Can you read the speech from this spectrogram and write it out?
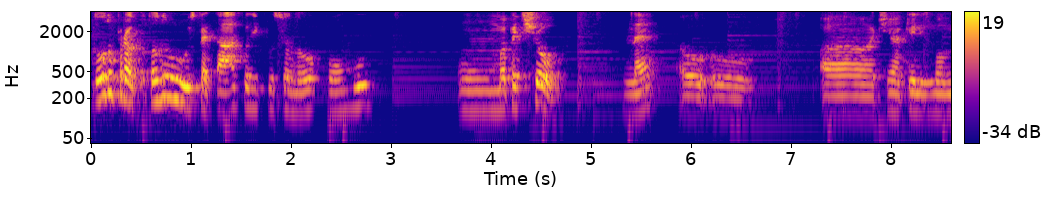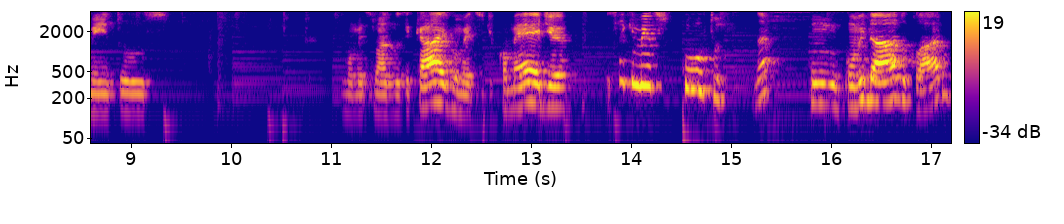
todo, todo o espetáculo ele funcionou como um Muppet Show, né? O, o uh, tinha aqueles momentos momentos mais musicais, momentos de comédia, segmentos curtos, né? Um convidado, claro,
